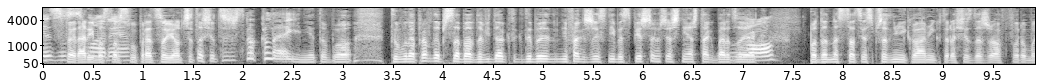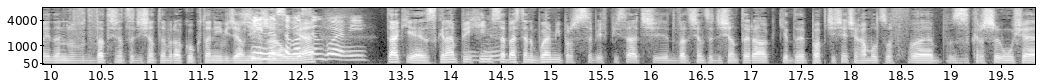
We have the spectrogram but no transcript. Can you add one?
Jezus z Ferrari mocno Maria. współpracują. Czy to się to wszystko klei, nie? To było, to był naprawdę zabawny widok, gdyby nie fakt, że jest niebezpieczny, chociaż nie aż tak bardzo jak No. podobna sytuacja z przednimi kołami, która się zdarzyła w Formule 1 w 2010 roku. Kto nie widział, nie Chiny, żałuje. Sebastian Buemi. Tak jest. Grand Prix Chin, Mhm. Sebastian Buemi, proszę sobie wpisać 2010 rok, kiedy po wciśnięciu hamulców e, skruszyły mu się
